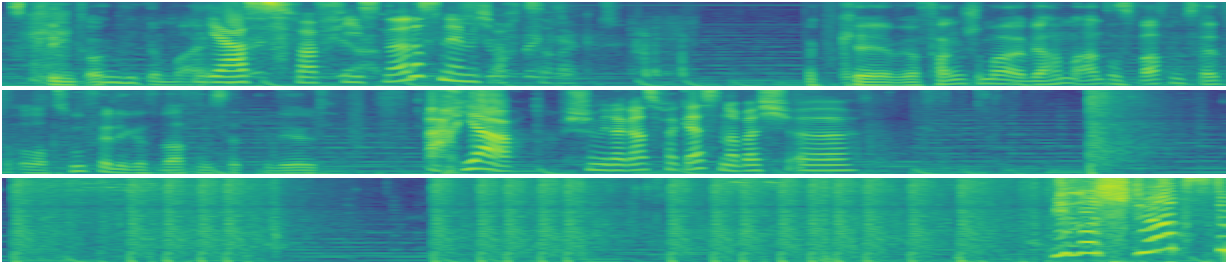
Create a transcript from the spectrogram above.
Das klingt irgendwie gemein. Ja, es war fies, ne? Das nehme ich auch zurück. Okay, wir fangen schon mal. Wir haben ein anderes Waffenset oder zufälliges Waffenset gewählt. Ach ja, hab ich schon wieder ganz vergessen, aber ich, äh... Wieso stirbst du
